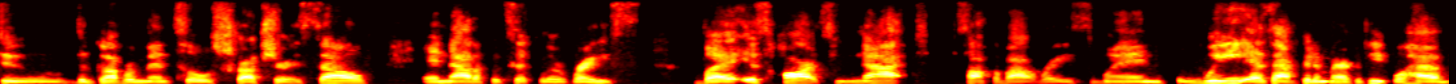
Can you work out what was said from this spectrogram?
to the governmental structure itself and not a particular race. But it's hard to not talk about race when we as African American people have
